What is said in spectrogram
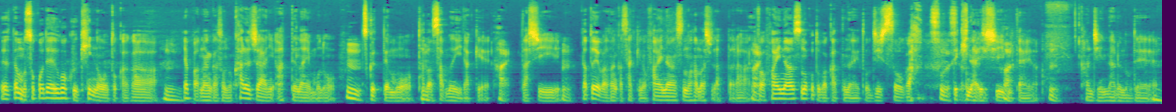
ででもそこで動く機能とかが、うん。やっぱなんかそのカルチャーに合ってないものをうん。作ってもただ寒いだけはい。だし、うん。例えばなんかさっきのファイナンスの話だったら、やっぱファイナンスのこと分かってないと実装ができないし、はい。みたいなうん。感じになるので、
